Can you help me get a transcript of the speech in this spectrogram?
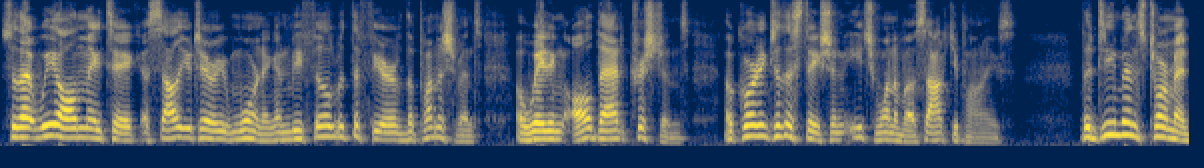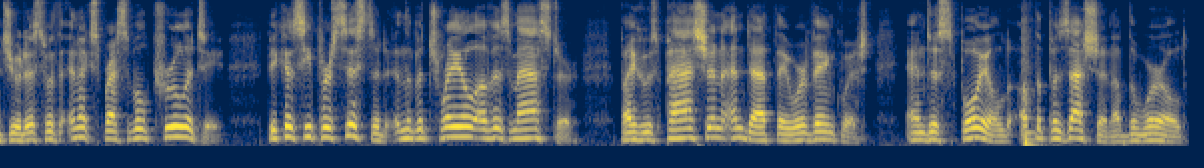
so that we all may take a salutary warning and be filled with the fear of the punishments awaiting all bad Christians, according to the station each one of us occupies. The demons torment Judas with inexpressible cruelty, because he persisted in the betrayal of his master, by whose passion and death they were vanquished, and despoiled of the possession of the world.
